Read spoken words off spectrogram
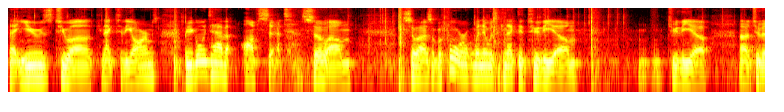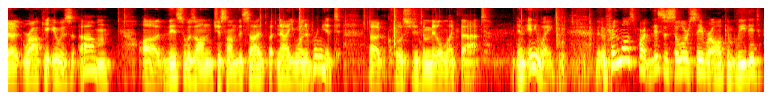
that use to uh, connect to the arms, but you're going to have offset. So, um, so as before, when it was connected to the um, to the uh, to the rocket. It was um, uh, this was on just on this side, but now you want to bring it uh, closer to the middle like that. And anyway, for the most part, this is Solar Saver all completed.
